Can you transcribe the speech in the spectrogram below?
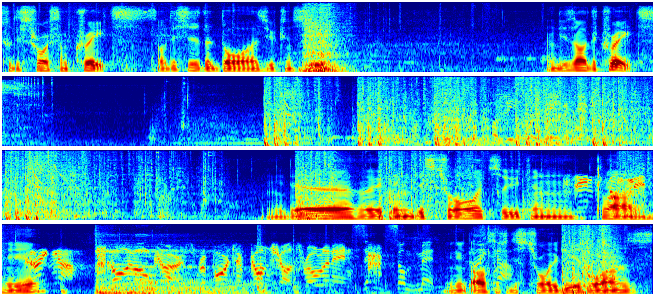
to destroy some crates. So this is the door as you can see. And these are the crates. Need everything destroyed so you can climb here. You need also to destroy these ones.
